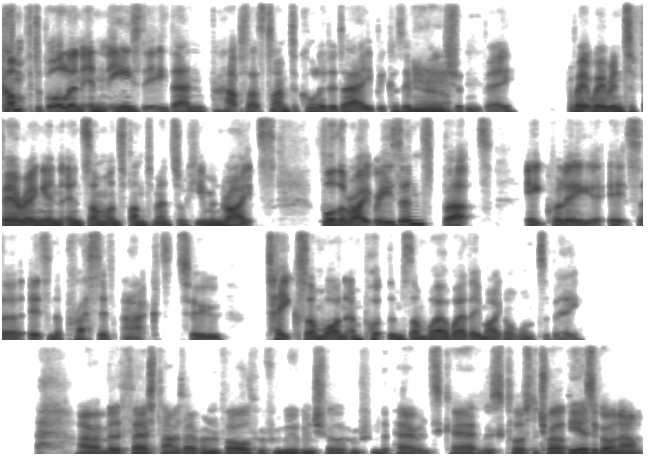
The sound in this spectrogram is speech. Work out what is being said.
comfortable and, and easy then perhaps that's time to call it a day because it yeah. really shouldn't be. We're, we're interfering in in someone's fundamental human rights for the right reasons but equally it's a it's an oppressive act to take someone and put them somewhere where they might not want to be. I remember the first time I was ever involved with removing children from the parents' care. It was close to 12 years ago now.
